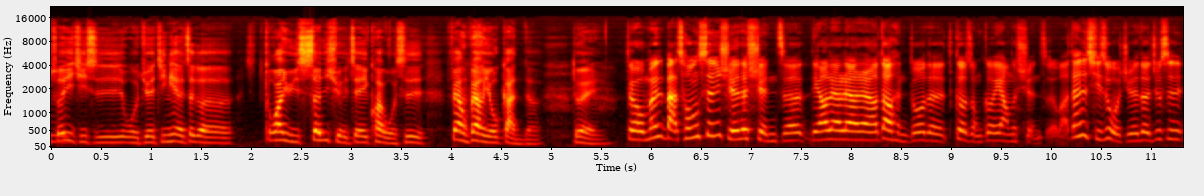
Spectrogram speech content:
所以其实我觉得今天的这个关于升学这一块，我是非常非常有感的。对，对，我们把从升学的选择聊聊聊聊到很多的各种各样的选择吧。但是其实我觉得就是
